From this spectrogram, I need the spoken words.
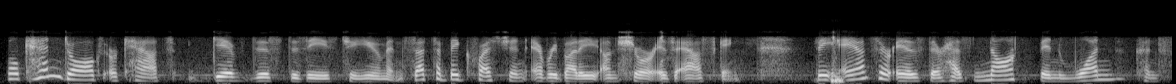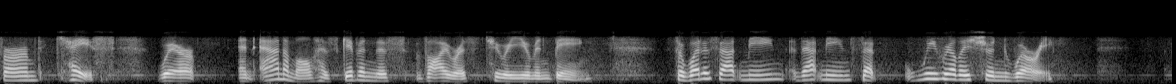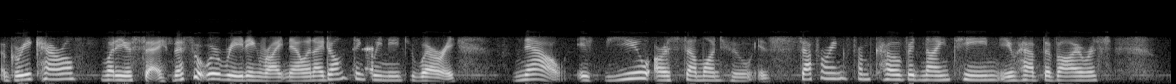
Well, can dogs or cats give this disease to humans? That's a big question everybody, I'm sure, is asking. The answer is there has not been one confirmed case where an animal has given this virus to a human being. So what does that mean? That means that we really shouldn't worry. Agree, Carol? What do you say? That's what we're reading right now, and I don't think we need to worry. Now, if you are someone who is suffering from COVID-19, you have the virus,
